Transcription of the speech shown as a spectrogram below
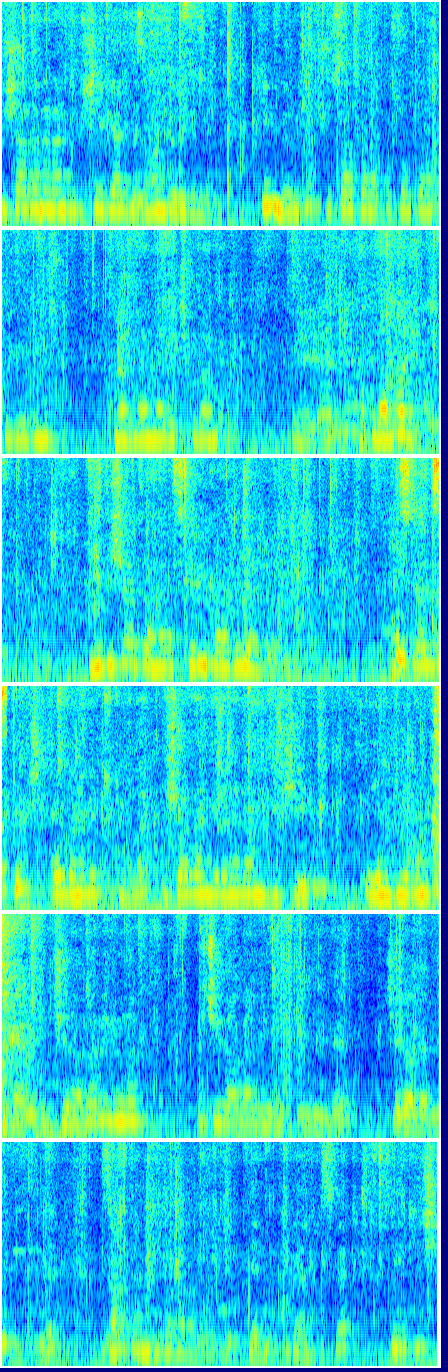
dışarıdan herhangi bir şey geldiği zaman görebilmek. Kim görecek? Şu sağ tarafta, sol tarafta gördüğünüz merdivenlerle çıkılan e, kapılar var ya. Yedişer tane askerin kaldığı yerler onlar. Askerler asker. orada nöbet tutuyorlar. Dışarıdan gelen herhangi bir şey olduğu an itibariyle içeri haber veriyorlar. İçeri haber verildiğinde, içeri haber verildiğinde zaten burada var olan bekleyen iki tane asker ilk iş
